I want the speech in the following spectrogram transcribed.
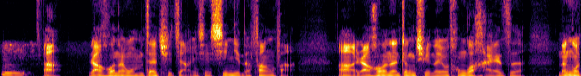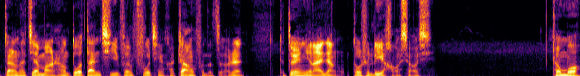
嗯。啊，然后呢，我们再去讲一些细腻的方法，啊，然后呢，争取呢又通过孩子。能够让他肩膀上多担起一份父亲和丈夫的责任，这对于你来讲都是利好消息，成不？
